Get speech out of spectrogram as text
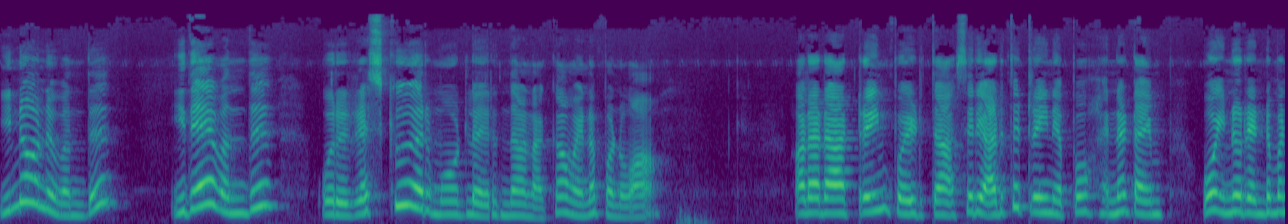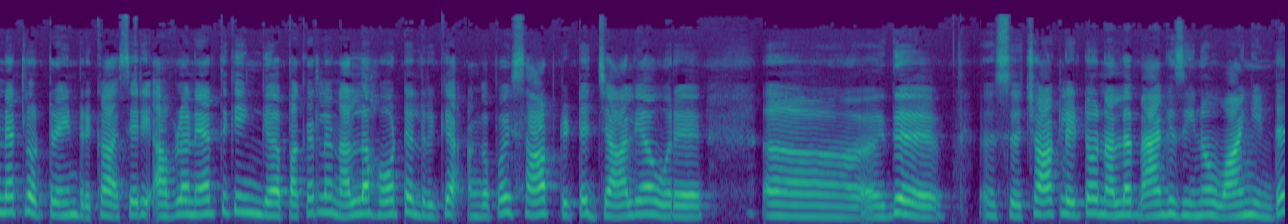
இன்னொன்று வந்து இதே வந்து ஒரு ரெஸ்கியூயர் மோடில் இருந்தானாக்கா அவன் என்ன பண்ணுவான்? அடாடா ட்ரெயின் போயிடுதா சரி அடுத்த ட்ரெயின் எப்போ? என்ன டைம் ஓ இன்னும் ரெண்டு மணி நேரத்தில் ஒரு ட்ரெயின் இருக்கா? சரி அவ்வளோ நேரத்துக்கு இங்கே பக்கத்தில் நல்ல ஹோட்டல் இருக்குது அங்கே போய் சாப்பிட்டுட்டு ஜாலியாக ஒரு இது சாக்லேட்டோ நல்ல மேகசீனோ வாங்கிட்டு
